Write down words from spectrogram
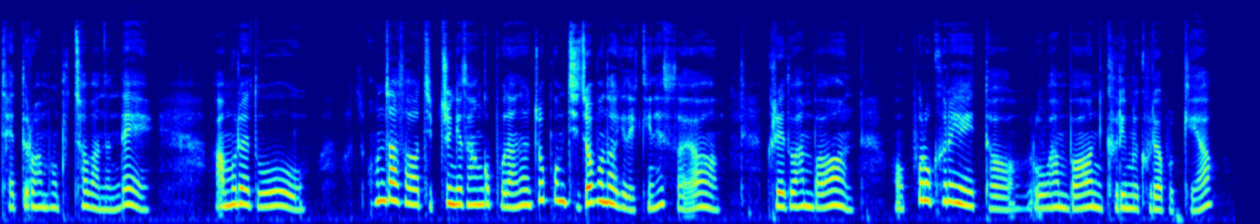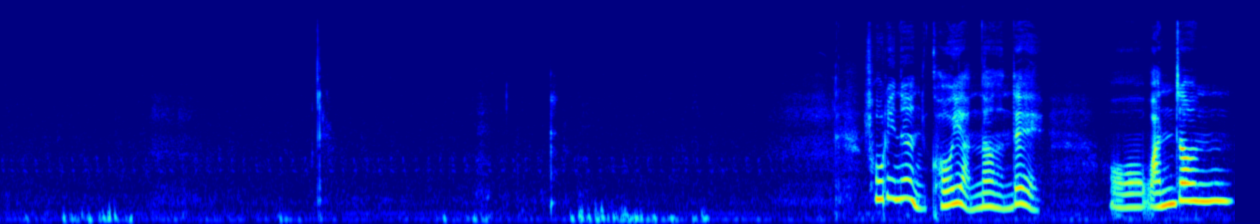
제대로 한번 붙여봤는데 아무래도 혼자서 집중해서 한 것보다는 조금 지저분하게 됐긴 했어요. 그래도 한번 어, 프로 크리에이터로 한번 그림을 그려볼게요. 소리는 거의 안 나는데 어, 완전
